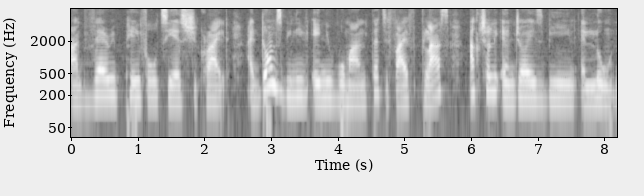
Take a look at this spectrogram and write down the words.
and very painful tears she cried. I don't believe any woman 35 plus actually enjoys being alone.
